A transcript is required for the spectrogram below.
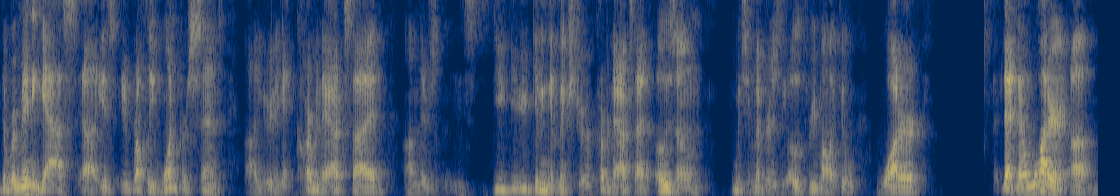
the remaining gas uh, is roughly one percent. Uh, you're going to get carbon dioxide. Um, there's you, are getting a mixture of carbon dioxide, ozone, which remember is the O3 molecule, water, that now water um,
